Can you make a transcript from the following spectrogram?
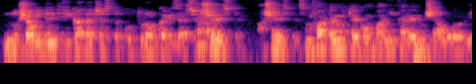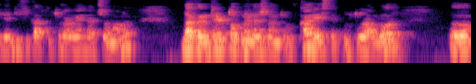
nu și-au identificat această cultură organizațională. Așa este. Așa este. Sunt foarte multe companii care nu și-au uh, identificat cultura organizațională. Dacă întreb top managementul care este cultura lor, uh,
